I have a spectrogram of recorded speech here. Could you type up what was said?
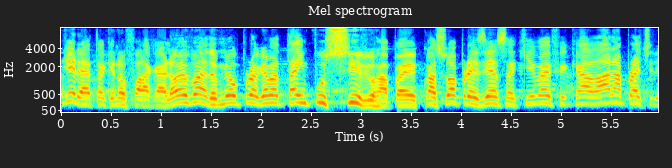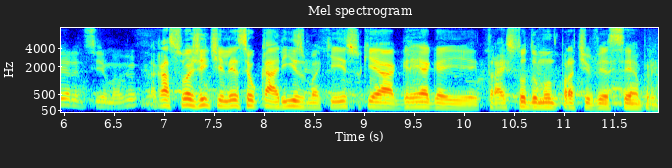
direto aqui no Fala Carlão. Evandro, meu programa está impossível, rapaz. Com a sua presença aqui vai ficar lá na prateleira de cima, viu? A sua gentileza, seu carisma, que isso que agrega e traz todo mundo para te ver sempre,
